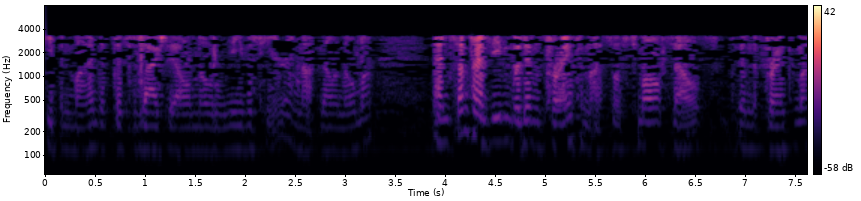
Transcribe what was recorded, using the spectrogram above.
keep in mind that this is actually all nodal nevus here not melanoma. And sometimes even within the parenchyma, so small cells within the parenchyma.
